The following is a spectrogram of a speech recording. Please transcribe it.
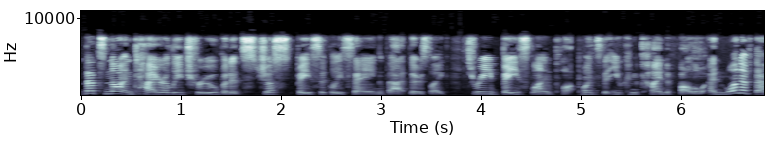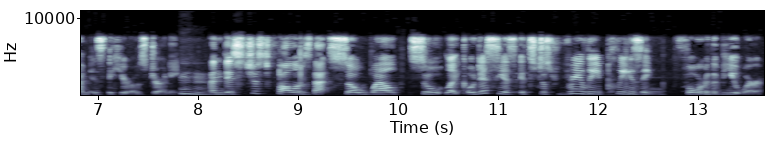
that's not entirely true, but it's just basically saying that there's like three baseline plot points that you can kind of follow, and one of them is the hero's journey. Mm-hmm. And this just follows that so well. So, like Odysseus, it's just really pleasing for the viewer.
